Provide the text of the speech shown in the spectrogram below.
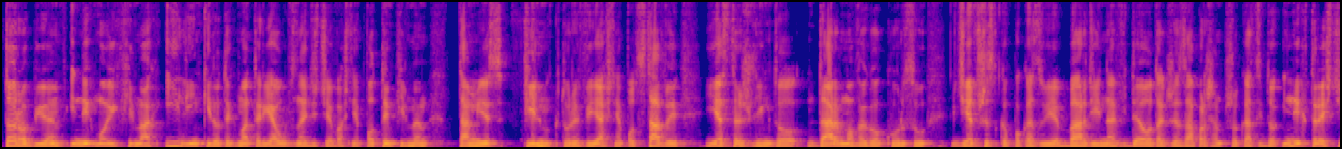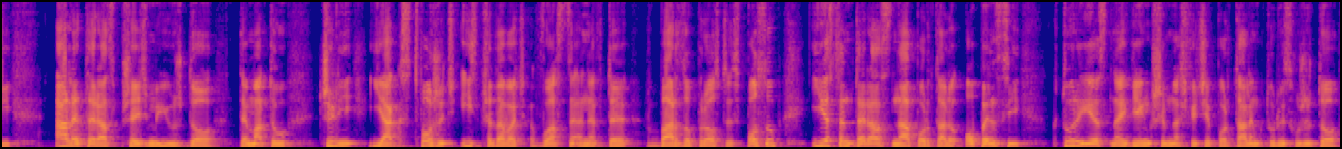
To robiłem w innych moich filmach i linki do tych materiałów znajdziecie właśnie pod tym filmem. Tam jest film, który wyjaśnia podstawy. Jest też link do darmowego kursu, gdzie wszystko pokazuję bardziej na wideo, także zapraszam przy okazji do innych treści. Ale teraz przejdźmy już do tematu, czyli jak stworzyć i sprzedawać własne NFT w bardzo prosty sposób. I jestem teraz na portalu OpenSea, który jest największym na świecie portalem, który służy to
